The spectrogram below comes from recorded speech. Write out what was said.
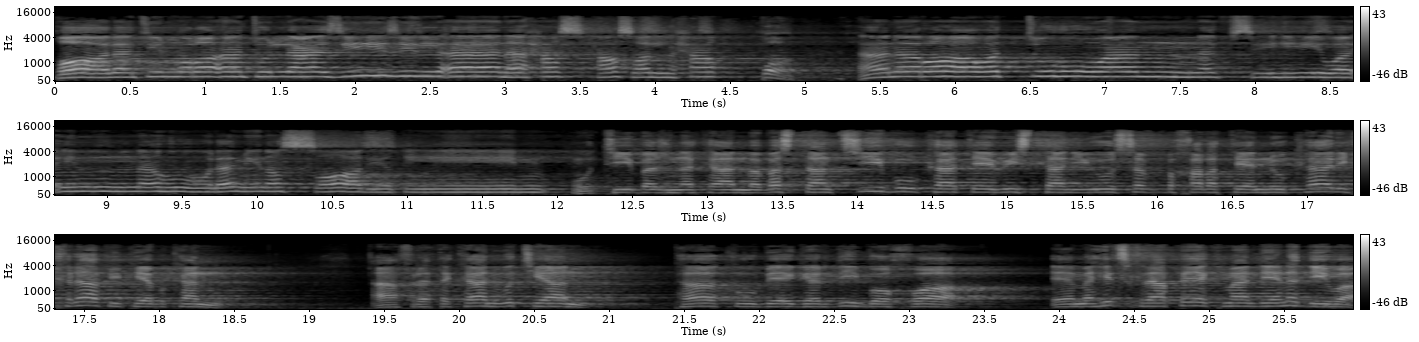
قالت امرأة العزيز الآن حصحص الحق. أنا راودته عن نفسه وإنه لمن الصادقين. وتي بجنكان مبستان تيبو كاتي ويستان يوسف بخلتين نكاري خرافي بيبكن ئافرەتەکان وتیان پاک و بێگەردی بۆ خوا ئێمە هیچ خراپەیەکمان لێ نەدیوە.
